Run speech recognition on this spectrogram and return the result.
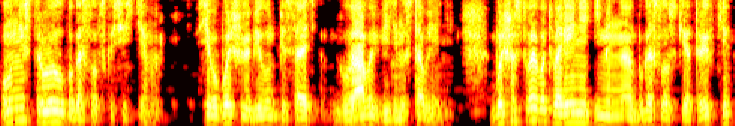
Он не строил богословской системы. Всего больше любил он писать главы в виде наставлений. Большинство его творений именно богословские отрывки,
